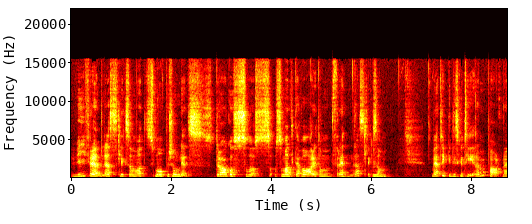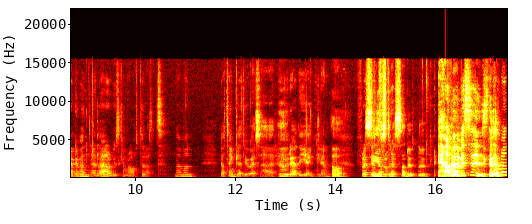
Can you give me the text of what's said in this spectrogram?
vi förändras liksom att små personlighetsdrag och så, så, som alltid har varit, de förändras liksom. Mm. Men jag tycker diskutera med partner eller vänner eller arbetskamrater att nej men, jag tänker att jag är så här. Hur är det egentligen? Ja. För att Ser jag jag tror- stressad ut nu? Ja men precis. Nej, men,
